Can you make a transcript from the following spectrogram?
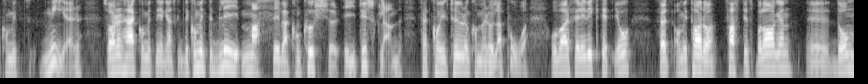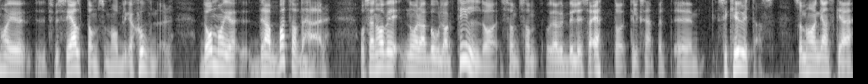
kommit ner så har den här kommit ner ganska... Det kommer inte bli massiva konkurser i Tyskland för att konjunkturen kommer rulla på. Och varför är det viktigt? Jo, för att om vi tar då fastighetsbolagen, eh, de har ju, speciellt de som har obligationer, de har ju drabbats av det här. Och sen har vi några bolag till då, som, som och jag vill belysa ett då till exempel, eh, Securitas, som har en ganska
